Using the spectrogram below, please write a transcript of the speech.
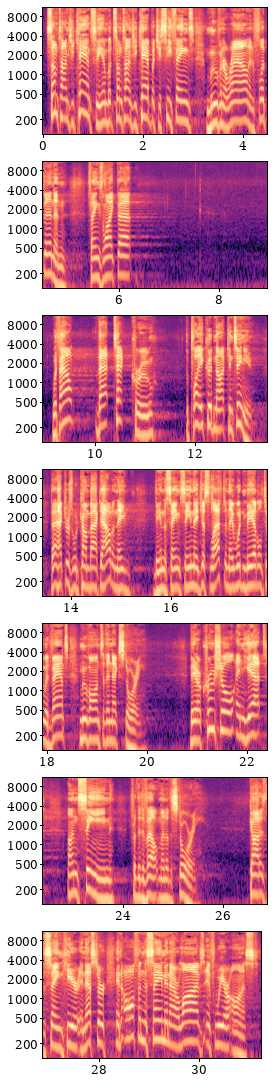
Sometimes you can see them, but sometimes you can't, but you see things moving around and flipping and things like that. Without that tech crew, the play could not continue. The actors would come back out and they'd be in the same scene they just left, and they wouldn't be able to advance, move on to the next story. They are crucial and yet unseen for the development of the story. God is the same here in Esther, and often the same in our lives if we are honest.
